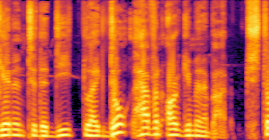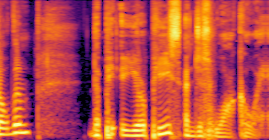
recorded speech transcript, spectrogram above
get into the deep like don't have an argument about it. Just tell them the your piece and just walk away.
